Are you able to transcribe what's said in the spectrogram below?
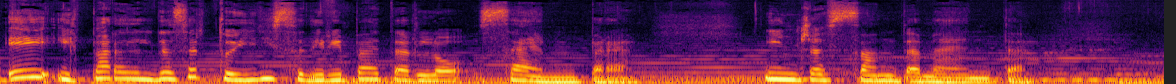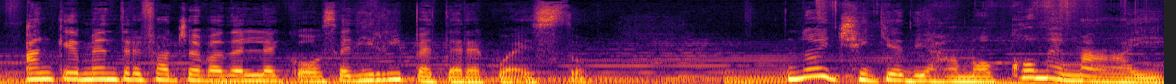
e il padre del deserto gli disse di ripeterlo sempre, incessantemente, anche mentre faceva delle cose, di ripetere questo. Noi ci chiediamo come mai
